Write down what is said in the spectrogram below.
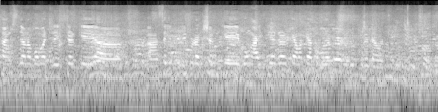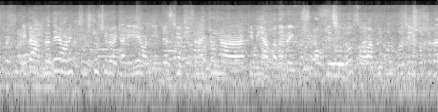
থ্যাঙ্কস জানাব আমার ডিরেক্টরকে সেলিব্রিটি প্রোডাকশনকে এবং আইপিআরকে আমাকে এত বড় একটা সুযোগ করে দেওয়ার জন্য। এটা আপনাদের অনেক প্রশ্ন ছিল এটা নিয়ে ইন্ডাস্ট্রির যে কোনো একজন আহ, কে নিয়ে আপনাদের এই প্রশ্নটা উঠেছিল। সো আমি বলব যে এই প্রশ্নটা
